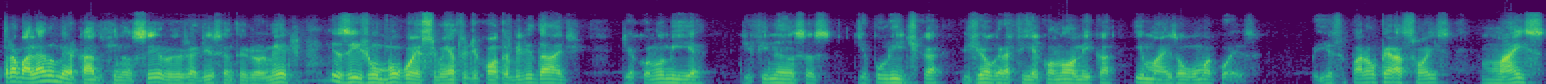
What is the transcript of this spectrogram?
Trabalhar no mercado financeiro, eu já disse anteriormente, exige um bom conhecimento de contabilidade, de economia, de finanças, de política, geografia econômica e mais alguma coisa. Isso para operações mais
